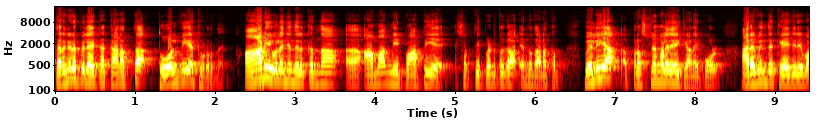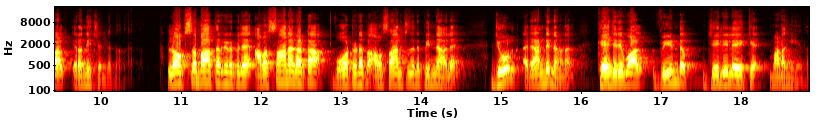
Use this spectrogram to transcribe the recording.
തെരഞ്ഞെടുപ്പിലേറ്റ കനത്ത തോൽവിയെ തുടർന്ന് ആടി ഉലഞ്ഞു നിൽക്കുന്ന ആം ആദ്മി പാർട്ടിയെ ശക്തിപ്പെടുത്തുക എന്നതടക്കം വലിയ പ്രശ്നങ്ങളിലേക്കാണ് ഇപ്പോൾ അരവിന്ദ് കേജ്രിവാൾ ഇറങ്ങിച്ചെല്ലുന്നത്. ലോക്സഭാ തെരഞ്ഞെടുപ്പിലെ അവസാനഘട്ട വോട്ടെടുപ്പ് അവസാനിച്ചതിന് പിന്നാലെ ജൂൺ രണ്ടിനാണ് കേജ്രിവാൾ വീണ്ടും ജയിലിലേക്ക് മടങ്ങിയത്.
